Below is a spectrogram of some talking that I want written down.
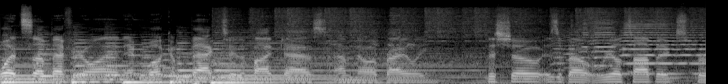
What's up, everyone, and welcome back to the podcast. I'm Noah Briley. This show is about real topics for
